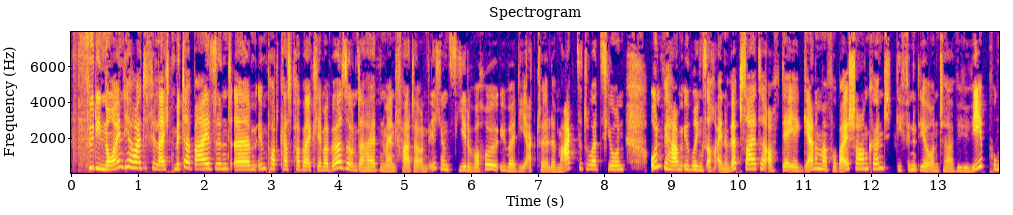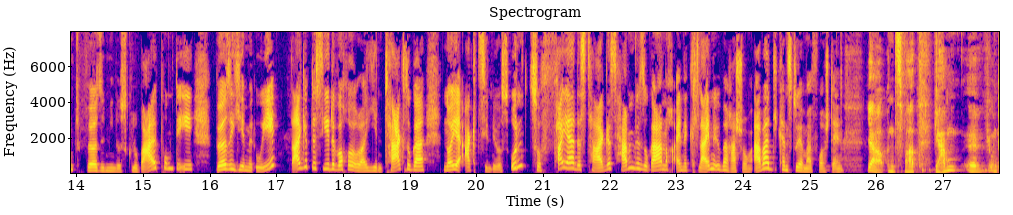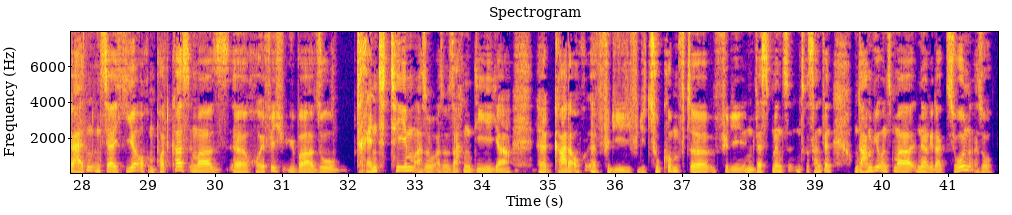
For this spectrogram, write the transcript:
Für die Neuen, die heute vielleicht mit dabei sind, ähm, im Podcast Papa erklär Börse unterhalten mein Vater und ich uns jede Woche über die aktuelle Marktsituation. Und wir haben übrigens auch eine Webseite, auf der ihr gerne mal vorbeischauen könnt. Die findet ihr unter www.börse-global.de. Börse hier mit UE. Da gibt es jede Woche oder jeden Tag sogar neue Aktien-News. Und zur Feier des Tages haben wir sogar noch eine kleine Überraschung. Aber die kannst du ja mal vorstellen. Ja, und zwar, wir haben, äh, wir unterhalten uns ja hier auch im Podcast immer äh, häufig über so Trendthemen, also also Sachen, die ja äh, gerade auch äh, für die für die Zukunft, äh, für die Investments interessant werden. Und da haben wir uns mal in der Redaktion, also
